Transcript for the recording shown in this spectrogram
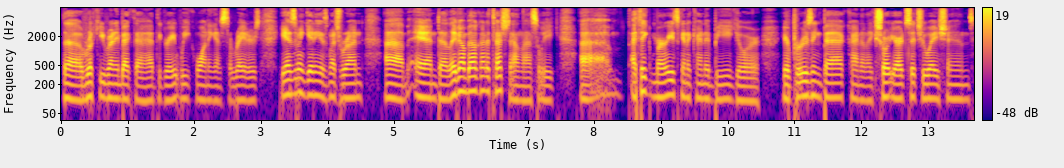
the rookie running back that had the great week one against the Raiders. He hasn't been getting as much run. Um, and uh, Le'Veon Bell got a touchdown last week. Um, I think Murray's going to kind of be your your bruising back, kind of like short yard situations.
